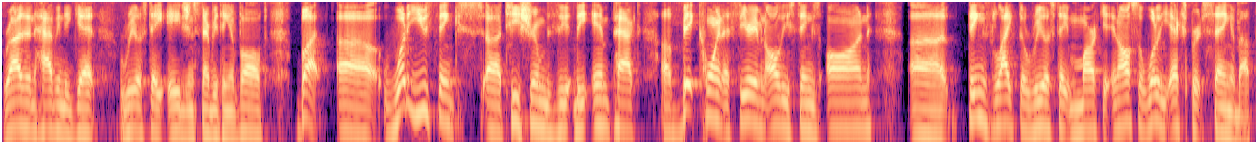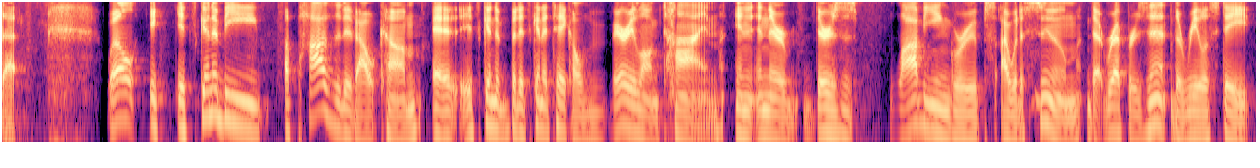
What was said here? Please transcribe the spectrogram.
rather than having to get real estate agents and everything involved. But uh, what do you think, uh, T Shroom, is the, the impact of Bitcoin, Ethereum, and all these things on uh, things like the real estate market? And also, what are the experts saying about that? Well, it, it's going to be a positive outcome. Uh, It's going to, but it's going to take a very long time. And, and there, there's lobbying groups, I would assume, that represent the real estate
